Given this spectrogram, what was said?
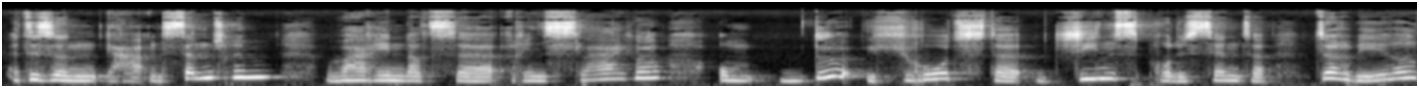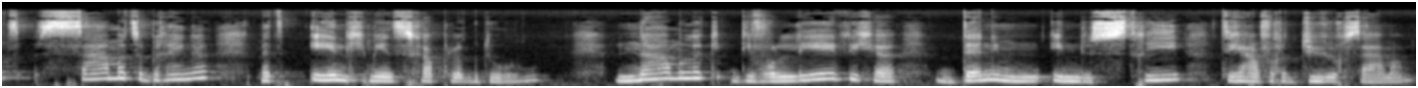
Het is een, ja, een centrum waarin dat ze erin slagen om de grootste jeansproducenten ter wereld samen te brengen met één gemeenschappelijk doel. Namelijk die volledige denim-industrie te gaan verduurzamen.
